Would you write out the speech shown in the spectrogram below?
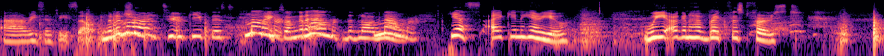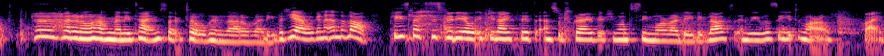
uh, recently, so I'm gonna try to keep this quick. So I'm gonna Mama, end the vlog now. Yes, I can hear you. We are gonna have breakfast first. I don't know how many times I've told him that already. But yeah, we're gonna end the vlog. Please like this video if you liked it and subscribe if you want to see more of our daily vlogs and we will see you tomorrow. Bye.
